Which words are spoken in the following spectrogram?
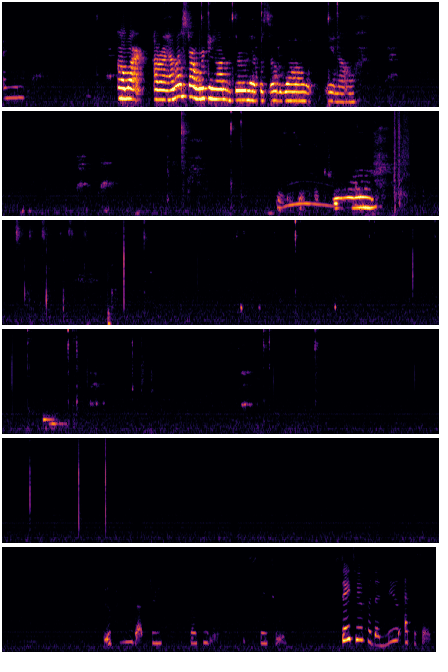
are you? Um, alright, alright, I'm gonna start working on the third episode while, you know. This is really cool. About three, 23 minutes. Stay tuned. Stay tuned for the new episode.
